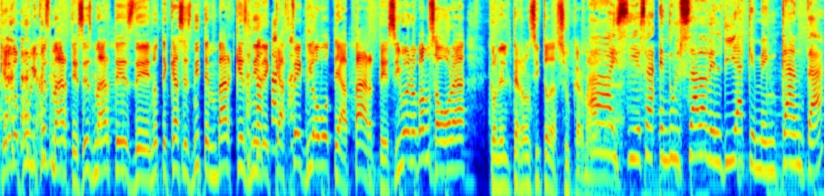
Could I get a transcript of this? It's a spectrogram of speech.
querido público, es martes, es martes de no te cases ni te embarques ni de Café Globo te apartes. Y bueno, vamos ahora con el terroncito de azúcar, Mariana. Ay, sí, esa endulzada del día que me encanta.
